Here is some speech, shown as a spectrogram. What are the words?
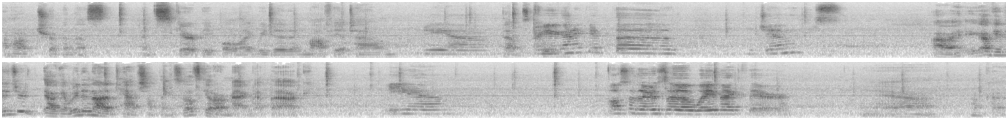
I don't want to trip in this and scare people like we did in Mafia Town. Yeah. That was cool. Are you gonna get the gems? Oh, hey, okay. Did you? Okay, we did not attach something, so let's get our magnet back. Yeah. Also, there's a way back there. Yeah. Okay.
